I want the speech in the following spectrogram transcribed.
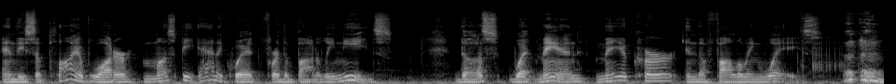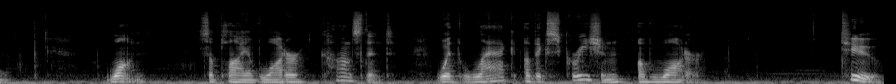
and the supply of water must be adequate for the bodily needs. Thus, wet man may occur in the following ways 1. Supply of water constant, with lack of excretion of water. 2.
